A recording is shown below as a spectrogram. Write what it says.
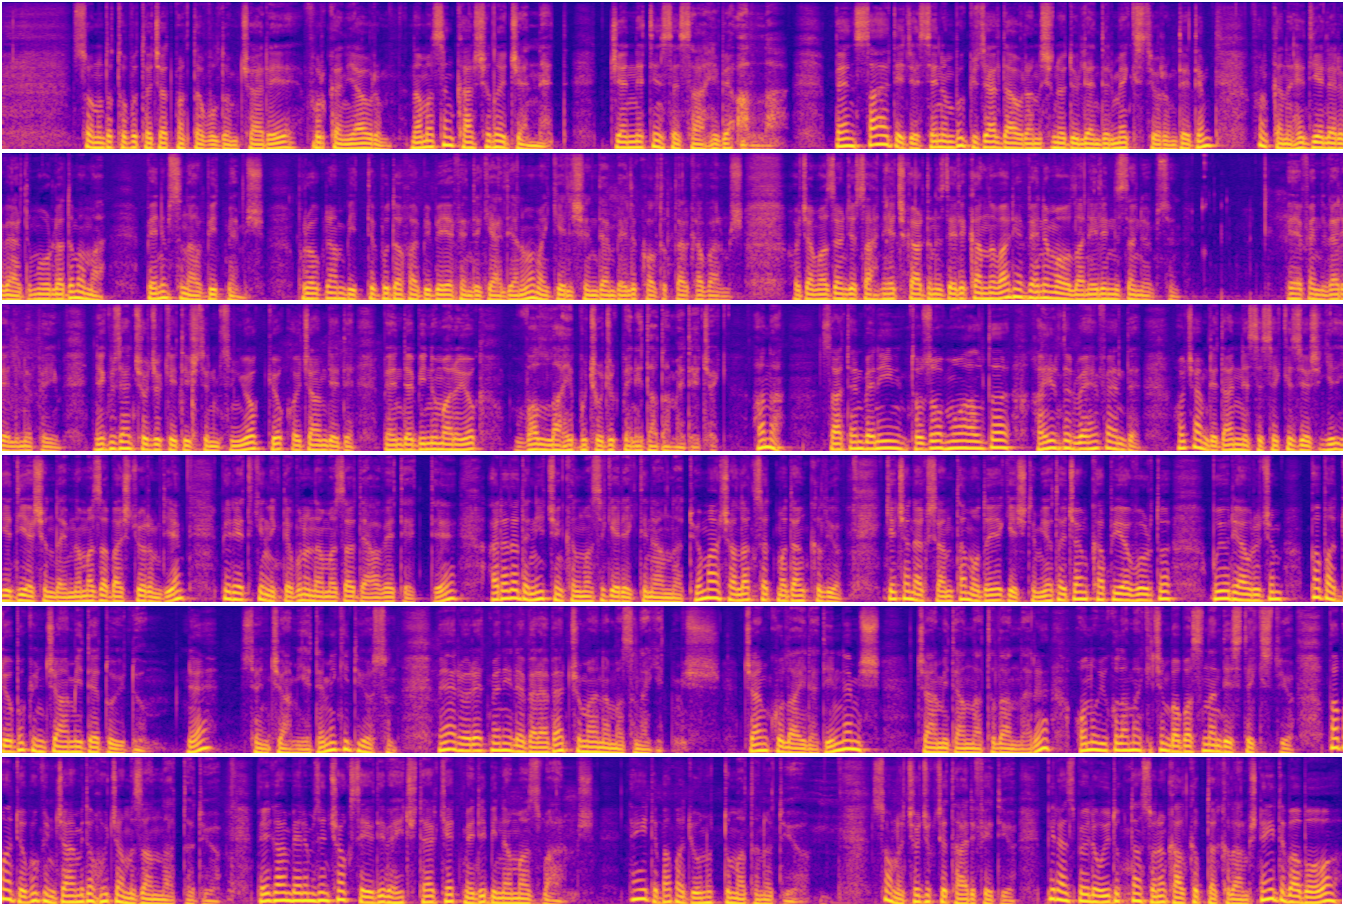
Sonunda topu taç atmakta bulduğum çareyi Furkan yavrum namazın karşılığı cennet. Cennetinse sahibi Allah. Ben sadece senin bu güzel davranışını ödüllendirmek istiyorum dedim. Furkan'a hediyeleri verdim uğurladım ama benim sınav bitmemiş. Program bitti bu defa bir beyefendi geldi yanıma ama gelişinden belli koltuklar kabarmış. Hocam az önce sahneye çıkardığınız delikanlı var ya benim oğlan elinizden öpsün. Beyefendi ver elini öpeyim. Ne güzel çocuk yetiştirmişsin. Yok yok hocam dedi. Bende bir numara yok. Vallahi bu çocuk beni de adam edecek. Ana zaten beni tozu mu aldı? Hayırdır beyefendi? Hocam dedi annesi 8 yaş 7 yaşındayım namaza başlıyorum diye bir etkinlikle bunu namaza davet etti. Arada da niçin kılması gerektiğini anlatıyor. Maşallah satmadan kılıyor. Geçen akşam tam odaya geçtim. Yatacağım kapıya vurdu. Buyur yavrucum baba diyor bugün camide duydum. Ne? Sen camiye mi gidiyorsun? Meğer öğretmeniyle beraber cuma namazına gitmiş. Can kulağıyla dinlemiş camide anlatılanları onu uygulamak için babasından destek istiyor. Baba diyor bugün camide hocamız anlattı diyor. Peygamberimizin çok sevdiği ve hiç terk etmediği bir namaz varmış. Neydi baba diyor unuttum adını diyor. Sonra çocukça tarif ediyor. Biraz böyle uyuduktan sonra kalkıp takılarmış. Neydi baba o?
